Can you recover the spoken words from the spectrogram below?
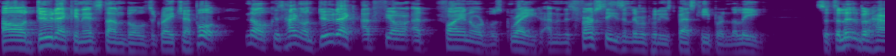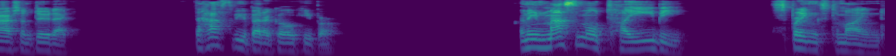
Oh, Dudek in Istanbul is a great check. But no, because hang on, Dudek at Fior- at Feyenoord was great, and in his first season, Liverpool he was best keeper in the league. So it's a little bit harsh on Dudek. There has to be a better goalkeeper. I mean, Massimo Taibi springs to mind.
